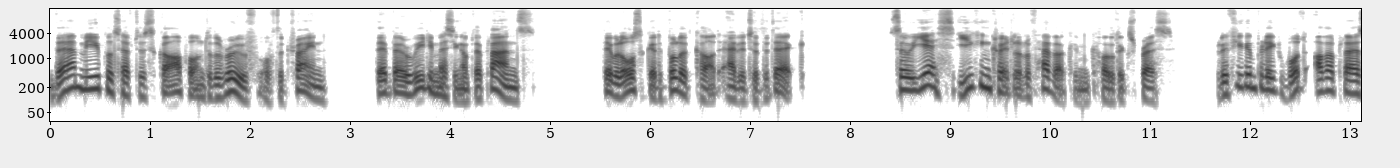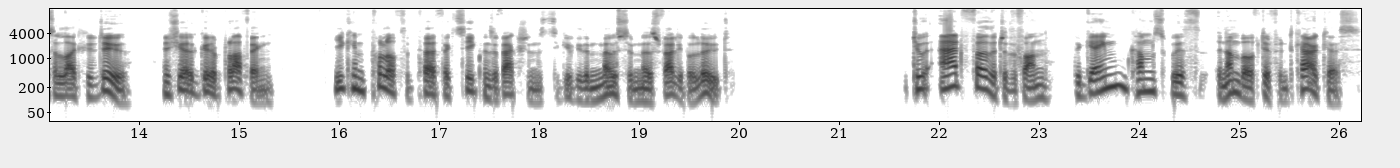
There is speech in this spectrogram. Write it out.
their meeples have to scarp onto the roof of the train, thereby really messing up their plans. They will also get a bullet card added to the deck. So, yes, you can create a lot of havoc in Colt Express, but if you can predict what other players are likely to do, and if you're good at bluffing, you can pull off the perfect sequence of actions to give you the most and most valuable loot. To add further to the fun, the game comes with a number of different characters,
